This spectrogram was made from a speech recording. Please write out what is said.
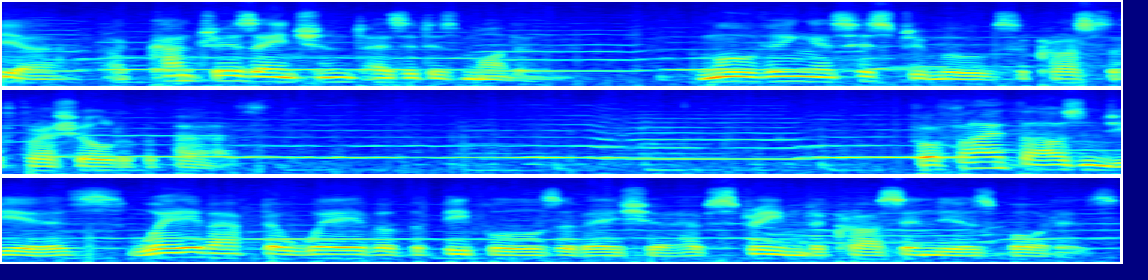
India, a country as ancient as it is modern, moving as history moves across the threshold of the past. For 5,000 years, wave after wave of the peoples of Asia have streamed across India's borders.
